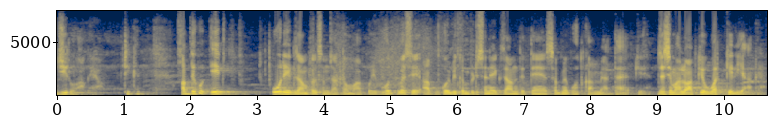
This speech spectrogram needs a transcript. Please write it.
ज़ीरो आ गया। ठीक है? अब देखो, एक और एग्ज़ाम्पल समझाता हूँ आपको। ये बहुत, वैसे आप कोई भी कंपटीशन एग्ज़ाम देते हैं, सब में बहुत काम में आता है कि जैसे मान लो आपके वर्क के लिए आ गया।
